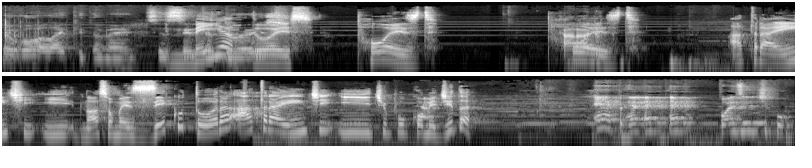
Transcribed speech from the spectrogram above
Eu vou rolar aqui também. 62. 62. Poised. Caralho. Poised. Atraente e. Nossa, uma executora atraente e, tipo, comedida? É, é, é, é- pode ser, tipo,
